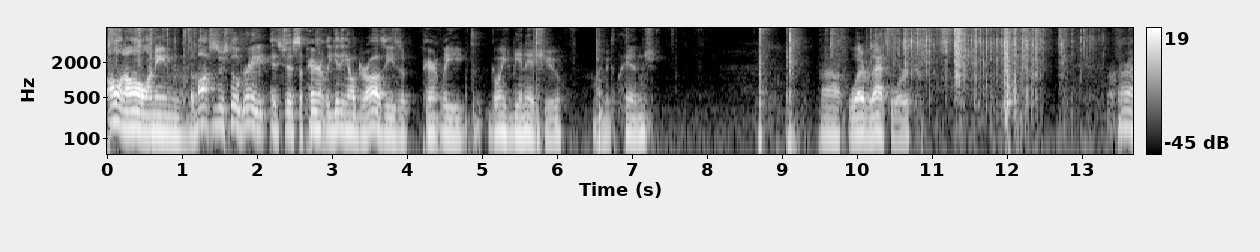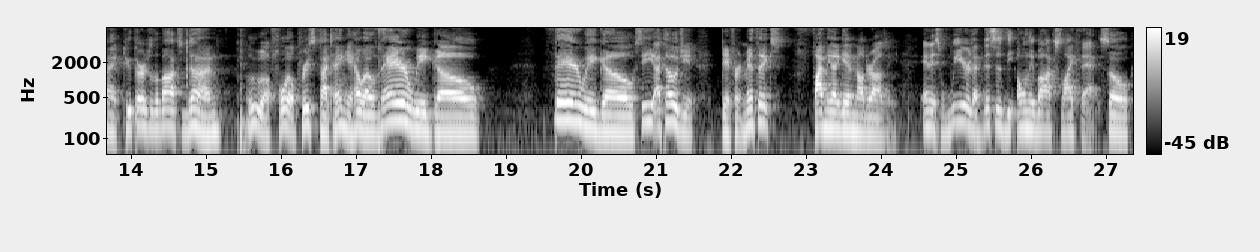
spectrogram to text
All in all, I mean, the boxes are still great. It's just apparently getting Eldrazi is apparently going to be an issue. Monumental Henge. Uh, whatever that's worth. Alright, two-thirds of the box done. Ooh, a foil Priest of Titania. Hello. There we go. There we go. See, I told you. Different mythics. Finally gonna get an Eldrazi. And it's weird that this is the only box like that. So,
